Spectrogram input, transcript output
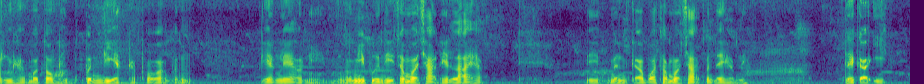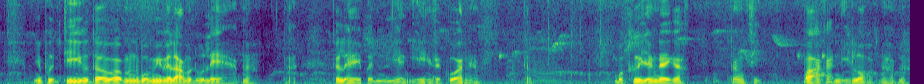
งนะครับบ่ต้องให้เพิ่นเลี้ยงครับ เพราะว่าเพิ่นเลี้ยงแล้วนี่มันต้องมีพื้นที่ธรรมชาติเห็นหลายครับ นี่มันก็บ่ธรรมชาติปานใดครับนี่ แต่ก็อีกมีพื้นที่อยู่แต่ว่ามันบ่มีเวลามาดูแลครับนะก็เลยให้เพิ่นเลี้ยงเองซะก่อนนะครับบ่คือจังใดก็จังสิว่ากันอีกรอบนะครับนะ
